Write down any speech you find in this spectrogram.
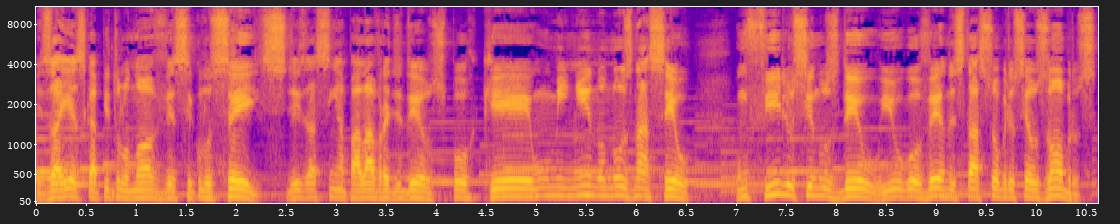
Isaías capítulo 9, versículo 6. Diz assim a palavra de Deus: Porque um menino nos nasceu um filho se nos deu e o governo está sobre os seus ombros,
